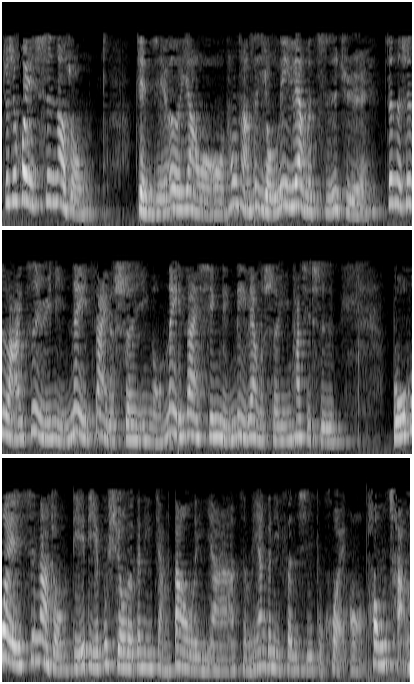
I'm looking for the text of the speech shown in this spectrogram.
就是会是那种简洁扼要哦哦，通常是有力量的直觉，真的是来自于你内在的声音哦，内在心灵力量的声音，它其实不会是那种喋喋不休的跟你讲道理呀，怎么样跟你分析，不会哦，通常。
